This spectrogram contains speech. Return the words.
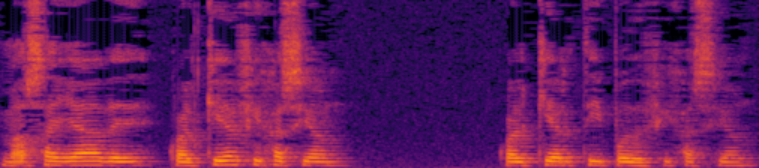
más allá de cualquier fijación, cualquier tipo de fijación.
